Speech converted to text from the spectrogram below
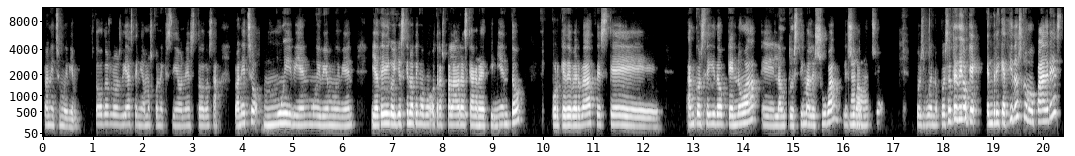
Lo han hecho muy bien. todos los días teníamos conexiones, todos, lo han hecho muy bien, muy bien, muy bien. Y ya te digo, yo es que no tengo otras palabras que agradecimiento, porque de verdad es que han conseguido que Noah eh, la autoestima le suba, le suba mucho. Pues bueno, pues yo te digo que enriquecidos como padres,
